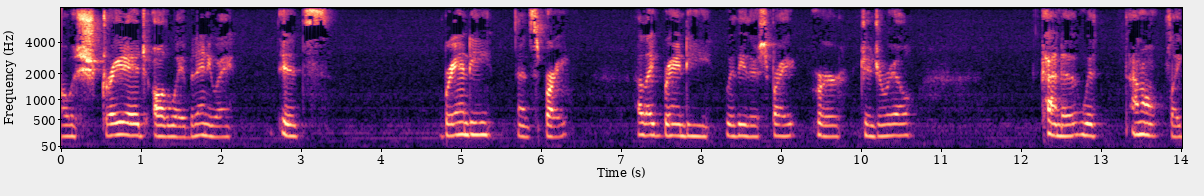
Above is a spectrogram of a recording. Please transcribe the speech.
I was straight edge all the way. But anyway, it's brandy and Sprite. I like brandy with either Sprite or ginger ale. Kind of with, I don't like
